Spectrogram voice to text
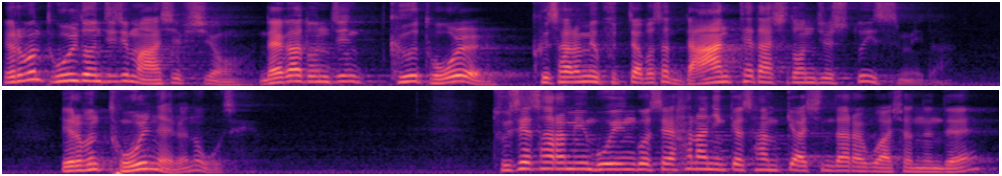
여러분 돌 던지지 마십시오. 내가 던진 그 돌 그 사람이 붙잡아서 나한테 다시 던질 수도 있습니다. 여러분 돌 내려놓으세요. 두세 사람이 모인 곳에 하나님께서 함께 하신다라고 하셨는데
